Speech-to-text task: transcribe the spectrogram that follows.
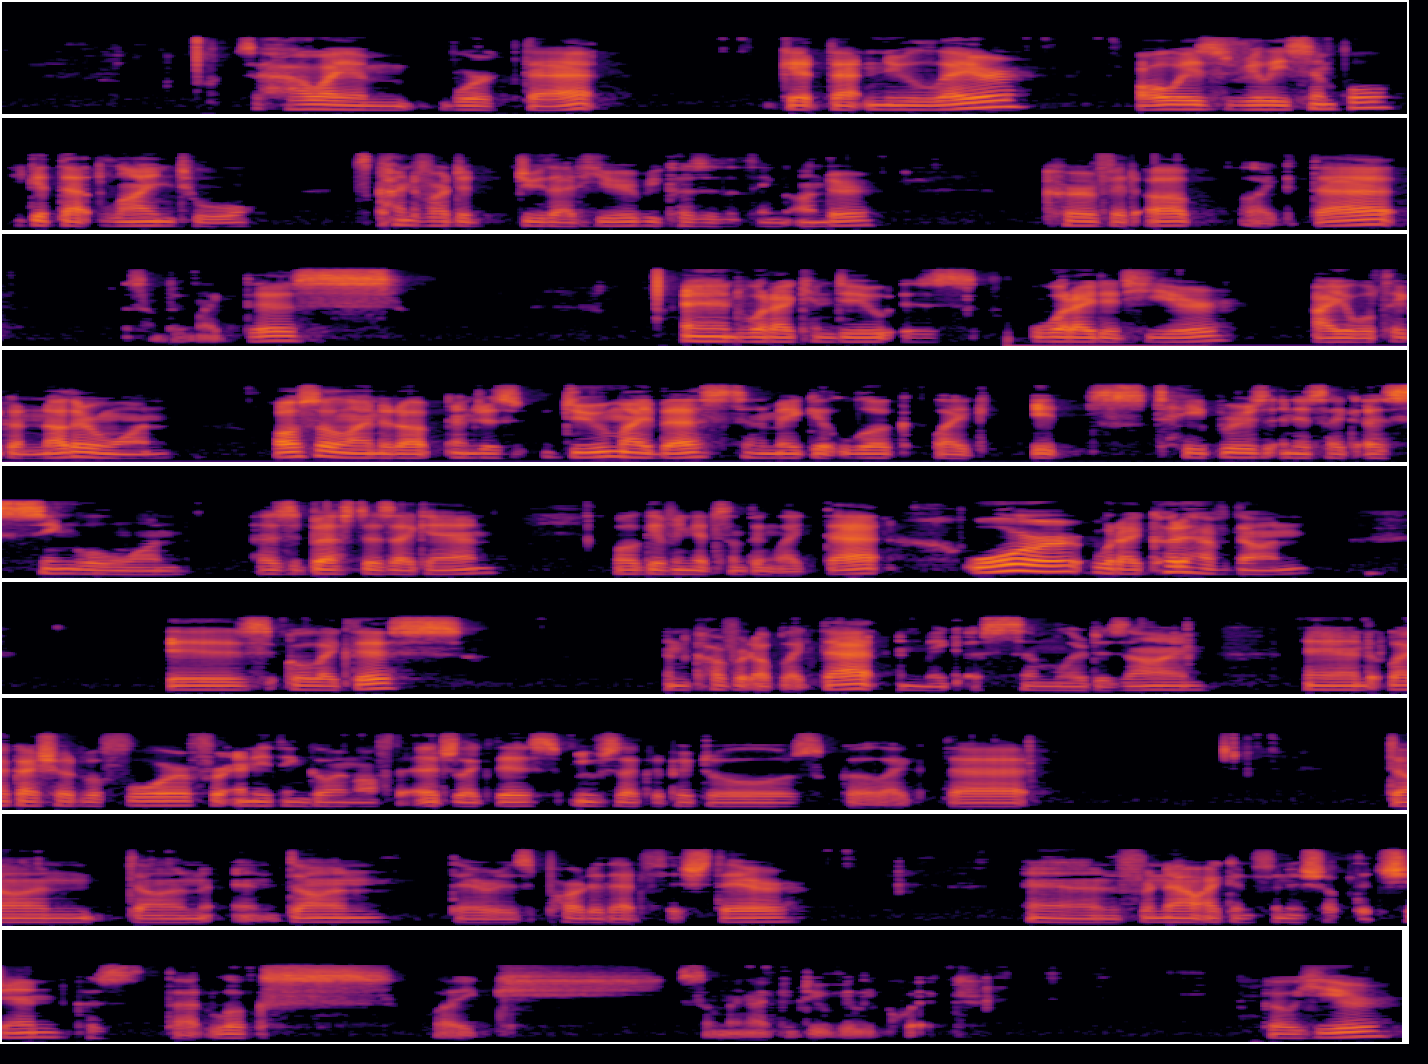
So how I am work that, get that new layer, always really simple. You get that line tool. It's kind of hard to do that here because of the thing under. Curve it up like that, something like this. And what I can do is what I did here, I will take another one, also line it up and just do my best to make it look like it tapers and it's like a single one as best as I can while giving it something like that. Or what I could have done is go like this and cover it up like that and make a similar design. And like I showed before, for anything going off the edge like this, move selected pixels, go like that. Done, done, and done. There is part of that fish there. And for now, I can finish up the chin because that looks like something I could do really quick. Go here,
